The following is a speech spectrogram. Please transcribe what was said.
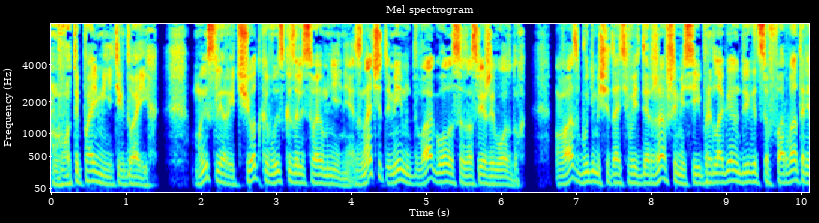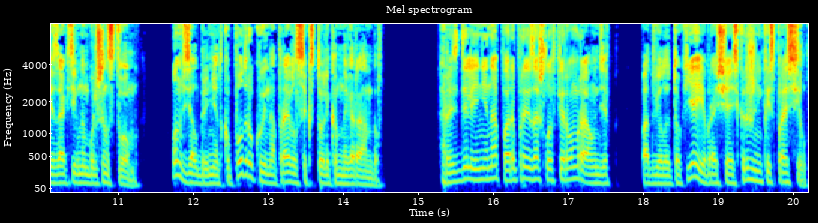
вот и пойми этих двоих. Мы с Лерой четко высказали свое мнение, значит, имеем два голоса за свежий воздух. Вас будем считать воздержавшимися и предлагаем двигаться в фарватере за активным большинством. Он взял брюнетку под руку и направился к столикам на веранду. Разделение на пары произошло в первом раунде. Подвел итог я и, обращаясь к Рыженькой, спросил.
